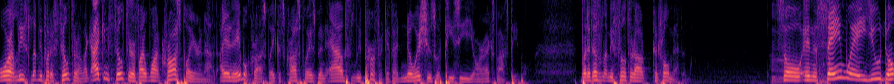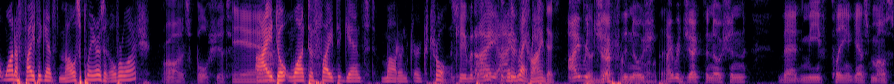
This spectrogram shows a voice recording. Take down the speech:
Or at least let me put a filter on. Like I can filter if I want crossplay or not. I enable crossplay because crossplay has been absolutely perfect. I've had no issues with PC or Xbox people. But it doesn't let me filter out control method. So in the same way you don't want to fight against mouse players in Overwatch, Oh, that's bullshit. yeah. I don't want to fight against modern c- controls. Okay, but I They're I, ranked. trying to. I to nerf reject the them a little notion. I reject the notion that me playing against mouse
